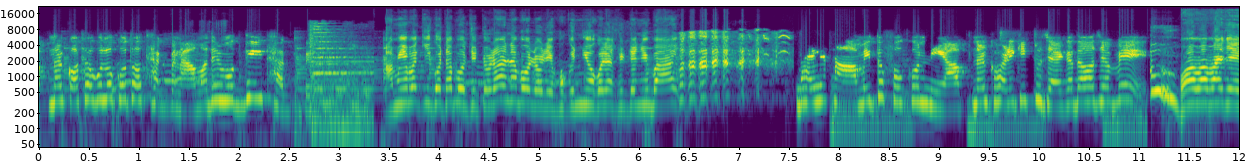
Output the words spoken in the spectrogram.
আপনার কথাগুলো কোথাও থাকবে না আমাদের মধ্যেই থাকবে। আমি আবার কি কথা বলছি? তোরা না বলো রে ফকির নিয়ে ওগুলো সুজানি ভাই। ভাইয়া না আমি তো ফোকন নি। আপনার ঘরে কি একটু জায়গা দেওয়া যাবে? ও বাবা রে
